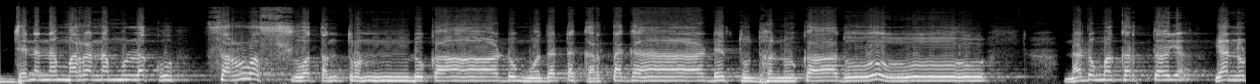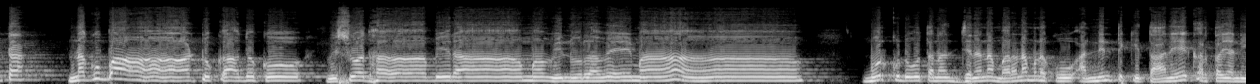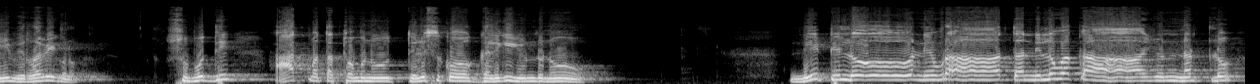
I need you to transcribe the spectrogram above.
జనన మరణములకు సర్వస్వతంత్రుండు కాడు మొదట కర్తగాడె తుధను కాదు. నడుమ కర్తయ ఎనుట నగుబాటు కాదుకో విశ్వధాభిరామ వినురవేమా. మూర్ఖుడు తన జనన మరణములకు అన్నింటికి తానే కర్తయని విర్రవీగును. సుబుద్ధి ఆత్మతత్వమును తెలుసుకోగలిగియుండును. నీటిలో నివ్రాత నిలువకాయున్నట్లు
